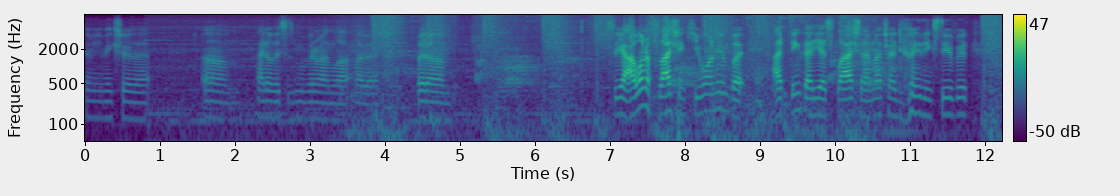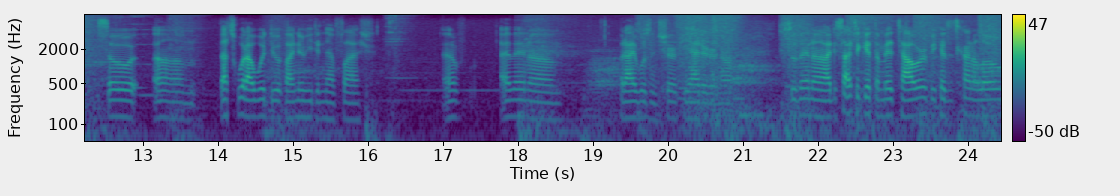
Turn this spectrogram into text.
let me make sure that. Um, I know this is moving around a lot, my bad. But um, so yeah, I want to flash and Q on him, but I think that he has flash, and I'm not trying to do anything stupid. So um, that's what I would do if I knew he didn't have flash. And, and then um, but I wasn't sure if he had it or not. So then uh, I decided to get the mid tower because it's kind of low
